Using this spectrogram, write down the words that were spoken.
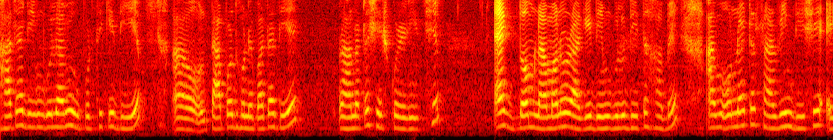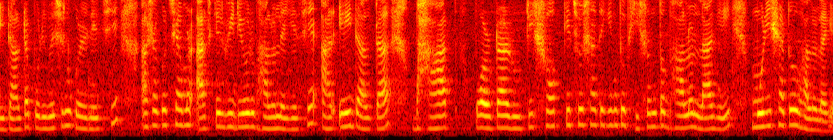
ভাজা ডিমগুলো আমি উপর থেকে দিয়ে তারপর ধনে পাতা দিয়ে রান্নাটা শেষ করে নিচ্ছে। একদম নামানোর আগে ডিমগুলো দিতে হবে। আমি অন্য একটা সার্ভিং ডিশে এই ডালটা পরিবেশন করে নিচ্ছি। আশা করছি আমার আজকের ভিডিওর ভালো লেগেছে। আর এই ডালটা ভাত, পরোটা, রুটি সব কিছুর সাথে কিন্তু ভীষণ তো ভালো লাগেই মুড়ির সাথেও ভালো লাগে।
